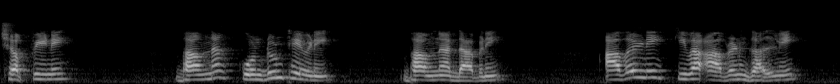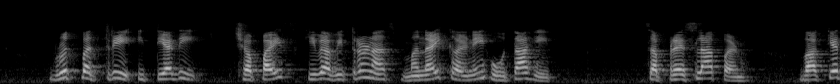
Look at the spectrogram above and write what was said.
छपविणे भावना कोंडून ठेवणे. भावना दाबणे. आवळणे किंवा आवरण घालणे. वृत्तपत्रे इत्यादी छपाईस किंवा वितरणास मनाई करणे होत आहे. सप्रेसला आपण वाक्यात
